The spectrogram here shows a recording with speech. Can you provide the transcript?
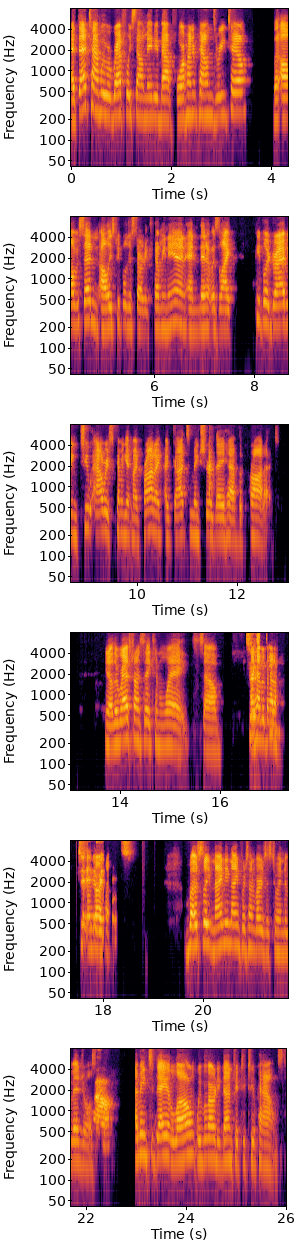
at that time, we were roughly selling maybe about 400 pounds retail. But all of a sudden, all these people just started coming in. And then it was like, people are driving two hours to come and get my product. I've got to make sure they have the product. You know, the restaurants, they can wait. So So I have about a, to individuals. Mostly 99% of ours is to individuals. Wow. I mean, today alone, we've already done 52 pounds.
